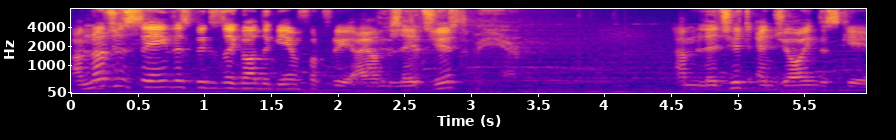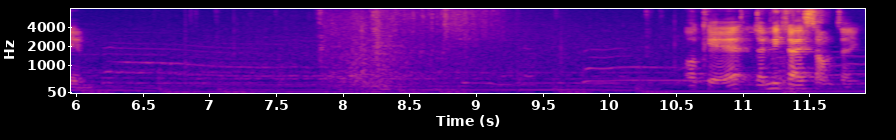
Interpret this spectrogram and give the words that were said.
I'm not just saying this because I got the game for free. I am This legit. to be here. I'm legit enjoying this game. Okay, let me try something.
